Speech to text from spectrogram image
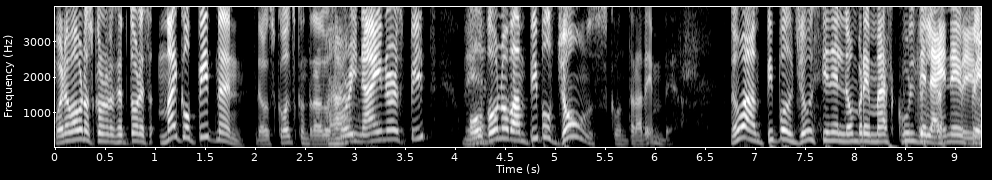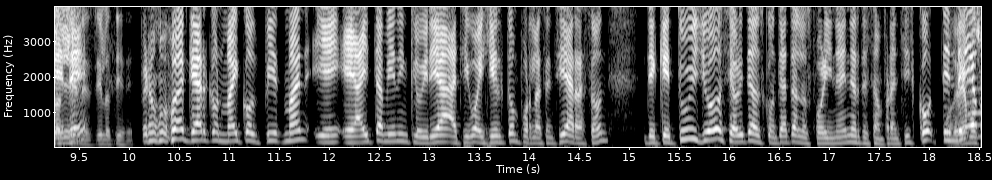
Bueno, vámonos con los receptores. Michael Pittman de los Colts contra los Ajá. 49ers, Pitt. O. Donovan People Jones contra Denver. No, People Jones tiene el nombre más cool de la NFL. sí, lo tiene, sí lo tiene. Pero me voy a quedar con Michael Pittman y eh, ahí también incluiría a T.Y. Hilton por la sencilla razón de que tú y yo, si ahorita nos contratan los 49ers de San Francisco, tendríamos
